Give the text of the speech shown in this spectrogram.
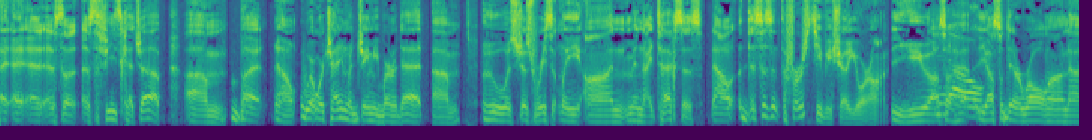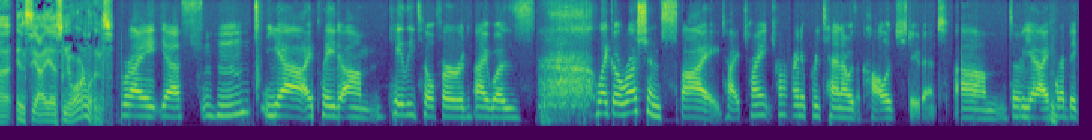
a- as the as the fees catch up. Um, but you know, we're, we're chatting with Jamie Bernadette, um, who was just recently on Midnight Texas. Now, this isn't the first TV show you were on. You also No. had, you also did a role on uh, NCIS New Orleans. Right. Yes. hmm Yeah. I played um, Kaylee Tilford. I was like a Russian spy type, trying trying to pretend I was a college student. Um, so yeah, I had a big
